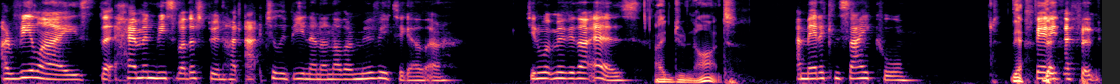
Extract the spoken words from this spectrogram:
I realised that him and Reese Witherspoon had actually been in another movie together. Do you know what movie that is? I do not. American Psycho. Yeah, very that, different.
